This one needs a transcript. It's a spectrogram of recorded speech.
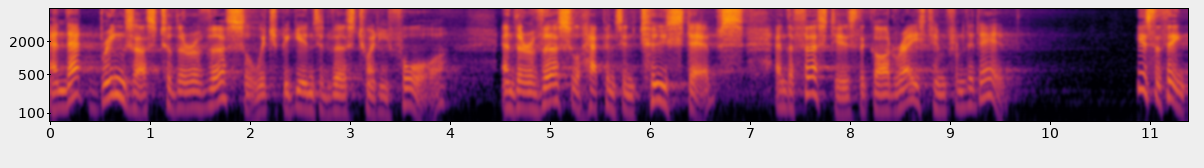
and that brings us to the reversal, which begins in verse 24. And the reversal happens in two steps, and the first is that God raised him from the dead. Here's the thing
